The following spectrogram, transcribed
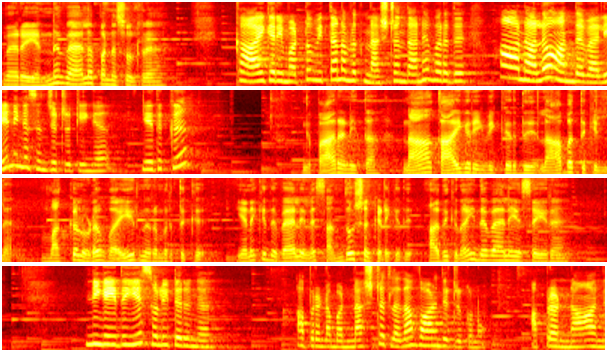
வேற என்ன வேலை பண்ண சொல்ற? காய்கறி மட்டும் வித்தா நம்மளுக்கு நஷ்டம் தானே வருது. ஆனாலும் அந்த வேலையை நீங்க செஞ்சுட்டு இருக்கீங்க எதுக்கு? இங்க பாரு அனிதா நான் காய்கறி விற்கிறது லாபத்துக்கு இல்லை. மக்களோட வயிறு நிரம்புறதுக்கு. எனக்கு இந்த வேலையில சந்தோஷம் கிடைக்குது. அதுக்கு தான் இந்த வேலையை செய்கிறேன் நீங்கள் இதையே சொல்லிட்டு இருங்க. அப்புறம் நம்ம நஷ்டத்தில் தான் வாழ்ந்துட்டு இருக்கணும். அப்புறம் நான்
